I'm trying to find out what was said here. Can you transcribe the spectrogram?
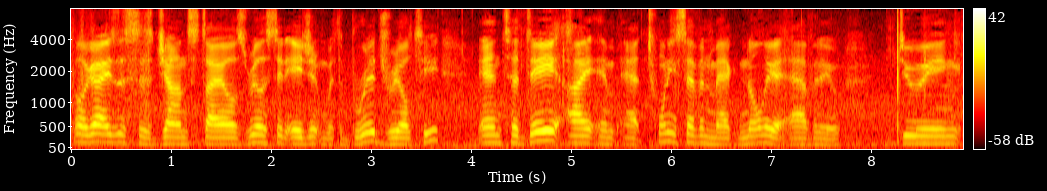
Hello guys, this is John Stiles, real estate agent with Bridge Realty, and today I am at 27 Magnolia Avenue doing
